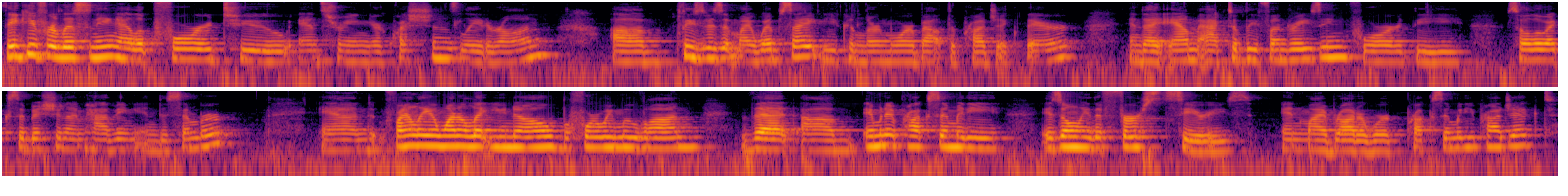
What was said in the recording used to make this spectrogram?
Thank you for listening. I look forward to answering your questions later on. Um, please visit my website. You can learn more about the project there. And I am actively fundraising for the solo exhibition I'm having in December. And finally, I want to let you know before we move on that um, Imminent Proximity is only the first series in my broader work, Proximity Project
